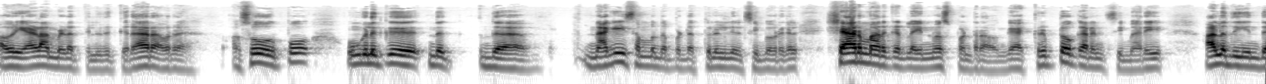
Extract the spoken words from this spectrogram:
அவர் ஏழாம் இடத்தில் இருக்கிறார். அவரை ஸோ இப்போது உங்களுக்கு இந்த இந்த நகை சம்மந்தப்பட்ட தொழில்கள் செய்பவர்கள் ஷேர் மார்க்கெட்டில் இன்வெஸ்ட் பண்ணுறவங்க கிரிப்டோ கரன்சி மாதிரி அல்லது இந்த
